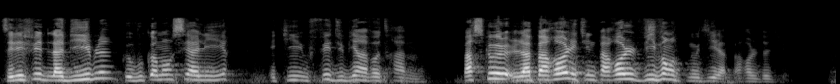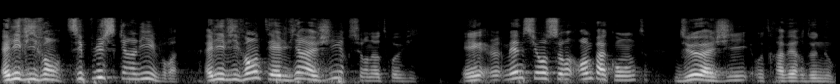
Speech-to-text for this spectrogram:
C'est l'effet de la Bible que vous commencez à lire et qui vous fait du bien à votre âme. Parce que la parole est une parole vivante, nous dit la parole de Dieu. Elle est vivante. C'est plus qu'un livre. Elle est vivante et elle vient agir sur notre vie. Et même si on ne se rend pas compte, Dieu agit au travers de nous.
